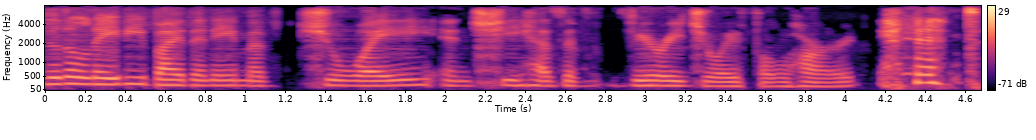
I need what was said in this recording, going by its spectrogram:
little lady by the name of Joy, and she has a very joyful heart. And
